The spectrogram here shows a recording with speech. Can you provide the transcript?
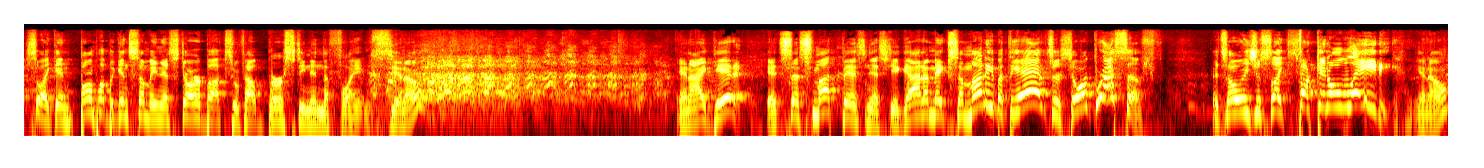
so I can bump up against somebody in a Starbucks without bursting in the flames, you know? And I get it. It's a smut business. You got to make some money, but the ads are so aggressive. It's always just like fucking old lady, you know?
